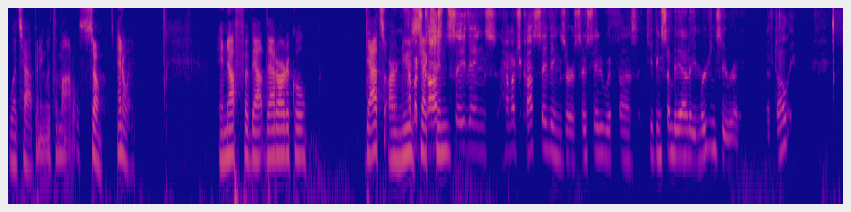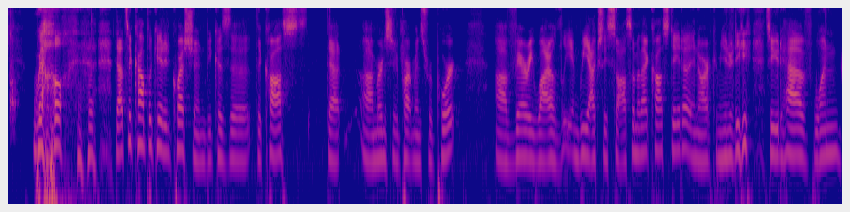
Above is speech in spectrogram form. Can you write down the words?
what's happening with the models. So, anyway, enough about that article. That's our news how much section. Cost savings? How much cost savings are associated with uh, keeping somebody out of the emergency room, Neftali? Well, that's a complicated question because the the costs that uh, emergency departments report uh, vary wildly, and we actually saw some of that cost data in our community. So you'd have one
